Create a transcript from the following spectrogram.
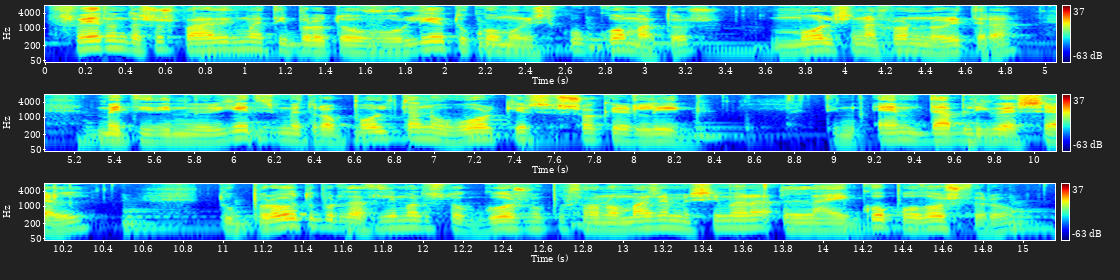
φέροντας ως παράδειγμα την πρωτοβουλία του Κομμουνιστικού Κόμματος μόλις ένα χρόνο νωρίτερα με τη δημιουργία της Metropolitan Workers Soccer League, την MWSL, του πρώτου πρωταθλήματος στον κόσμο που θα ονομάζαμε σήμερα λαϊκό ποδόσφαιρο,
